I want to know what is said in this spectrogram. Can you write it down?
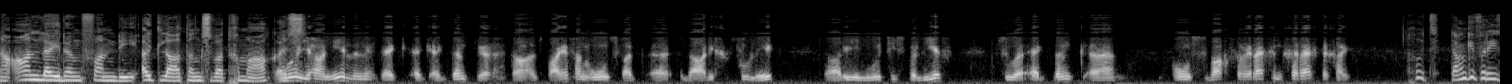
na aanleiding van die uitlatings wat gemaak is? O ja, nee, net, ek ek ek dink ja, daar is baie van ons wat uh, daardie gevoel het, daardie emosies beleef. So ek dink uh, ons wag vir reg en geregtigheid. Goed, dankie vir die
